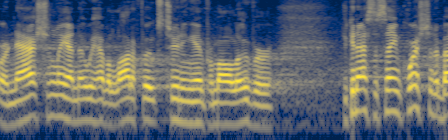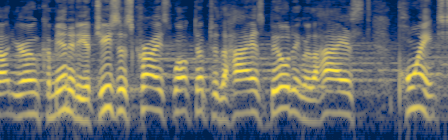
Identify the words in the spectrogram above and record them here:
or nationally, I know we have a lot of folks tuning in from all over. You can ask the same question about your own community. If Jesus Christ walked up to the highest building or the highest point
